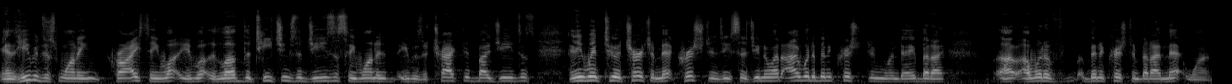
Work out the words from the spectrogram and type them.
and he was just wanting Christ. He, he loved the teachings of Jesus. He wanted he was attracted by Jesus, and he went to a church and met Christians. He says, "You know what? I would have been a Christian one day, but I I would have been a Christian, but I met one."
